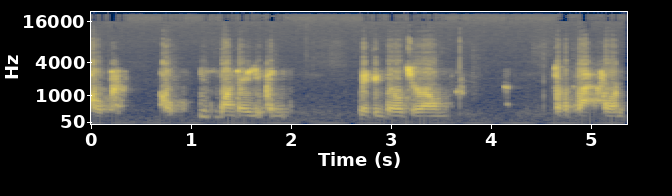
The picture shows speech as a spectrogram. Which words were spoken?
hope hope one day you can maybe build your own sort of platform.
